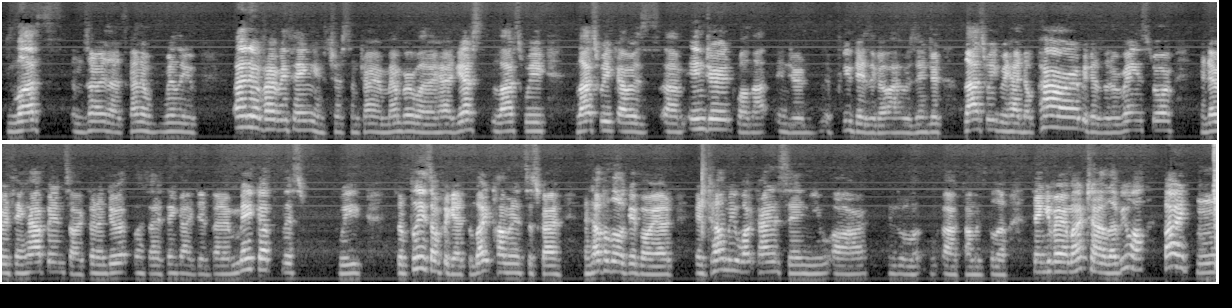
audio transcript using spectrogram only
lust. I'm sorry that it's kind of really idea of everything. It's just I'm trying to remember what I had. Yes, last week. Last week I was um, injured. Well, not injured. A few days ago I was injured. Last week we had no power because of the rainstorm and everything happened, so I couldn't do it. Plus, I think I did better makeup this week. So please don't forget to like, comment, and subscribe, and help a little gay boy out, and tell me what kind of sin you are in the uh, comments below. Thank you very much. I love you all. Bye. Mwah.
